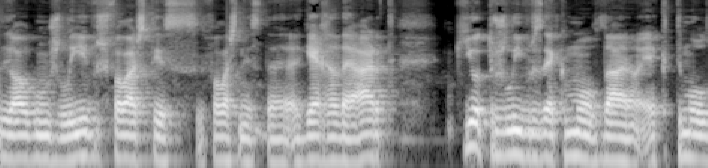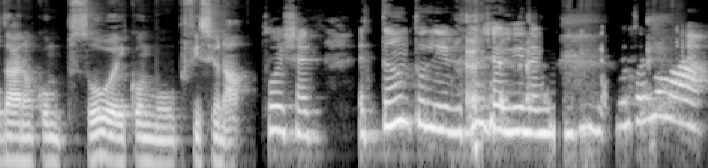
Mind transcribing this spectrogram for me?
de alguns livros, falaste, esse, falaste nesse da Guerra da Arte. Que outros livros é que moldaram, é que te moldaram como pessoa e como profissional? Puxa, é, é tanto livro que eu já li na minha vida. Foi uma,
